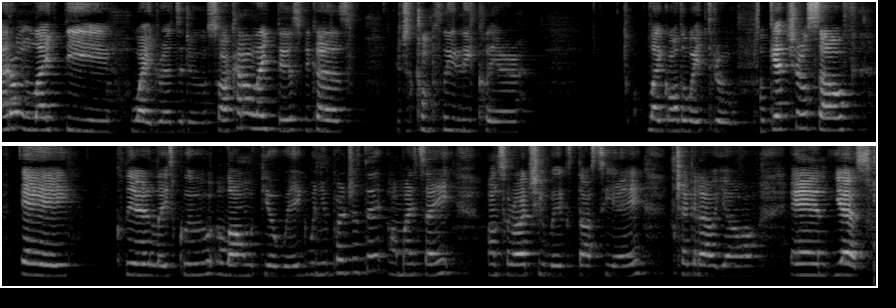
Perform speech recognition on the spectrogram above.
I don't like the white residue. So I kind of like this because it's just completely clear, like all the way through. So get yourself a clear lace glue along with your wig when you purchase it on my site on seraccewigs.ca. Check it out, y'all. And yes,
